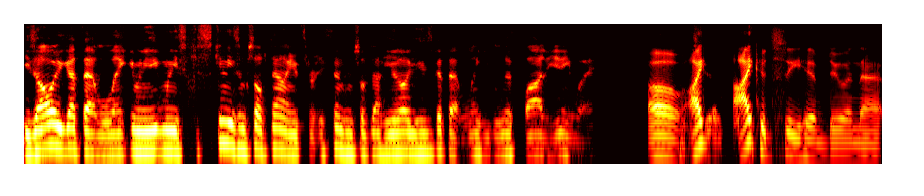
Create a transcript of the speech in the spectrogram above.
he's always got that length. When he when he skinnies himself down, he, th- he thins himself down. He he's got that lanky lift body anyway. Oh, That's I good. I could see him doing that.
